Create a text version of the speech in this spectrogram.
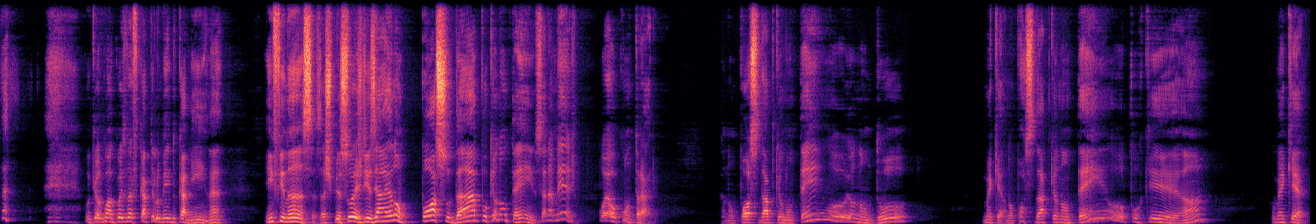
Porque alguma coisa vai ficar pelo meio do caminho, né? Em finanças, as pessoas dizem: ah, eu não posso dar porque eu não tenho. Será mesmo? Ou é o contrário? Eu não posso dar porque eu não tenho ou eu não dou? Como é que é? Não posso dar porque eu não tenho ou porque. Hã? Como é que é?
